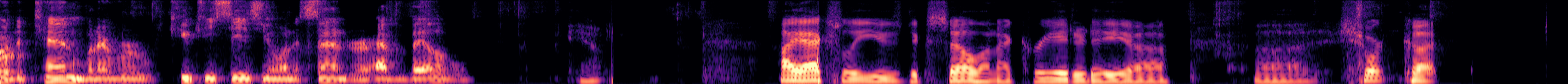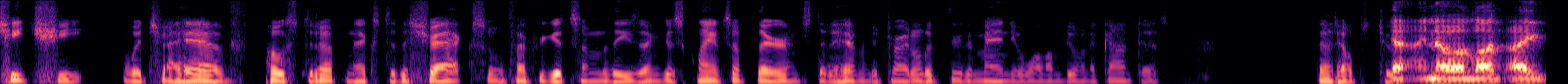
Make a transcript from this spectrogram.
zero to 10, whatever QTCs you want to send or have available. Yeah. I actually used Excel and I created a uh, uh, shortcut cheat sheet, which I have posted up next to the shack. So if I forget some of these, I can just glance up there instead of having to try to look through the manual while I'm doing a contest. That helps too. Yeah, I know a lot. I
